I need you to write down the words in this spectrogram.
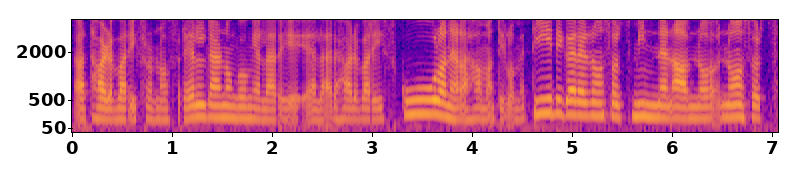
Att har det varit från någon förälder någon gång eller, eller har det varit i skolan eller har man till och med tidigare någon sorts minnen av no, någon sorts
